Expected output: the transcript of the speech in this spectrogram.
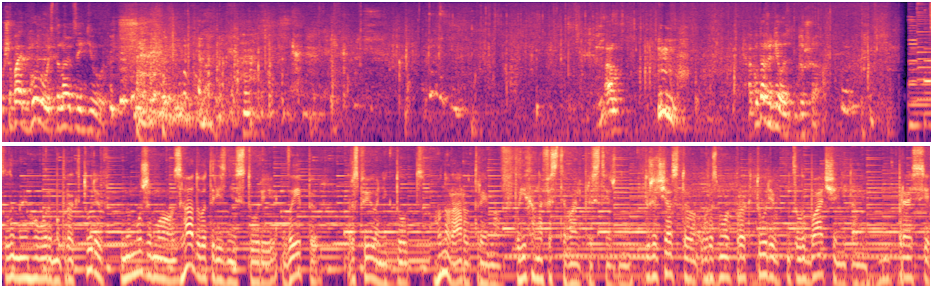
Ушибает голову и становится идиотом. А, а куда же делась душа? Коли ми говоримо про акторів, ми можемо згадувати різні історії. Випив, розповів анекдот, гонорар отримав, поїхав на фестиваль престижний. Дуже часто в розмовах про акторів на телебаченні, там в пресі,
